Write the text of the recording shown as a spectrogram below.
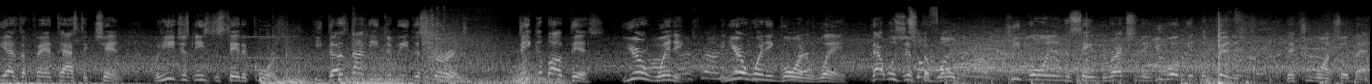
He has a fantastic chin, but he just needs to stay the course. He does not need to be discouraged. Think about this. You're winning, and you're winning going away. That was just a moment. Keep going in the same direction, and you will get the finish that you want so bad.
